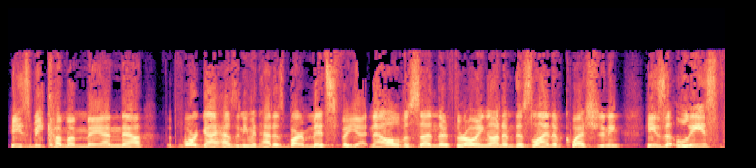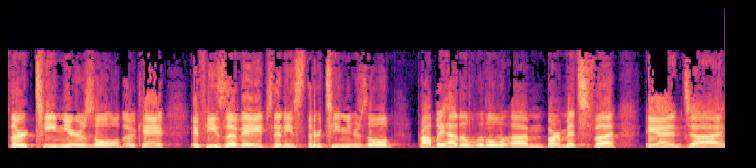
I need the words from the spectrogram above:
He's become a man now. The poor guy hasn't even had his bar mitzvah yet. Now all of a sudden they're throwing on him this line of questioning. He's at least 13 years old, okay? If he's of age, then he's 13 years old. Probably had a little um, bar mitzvah, and uh,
